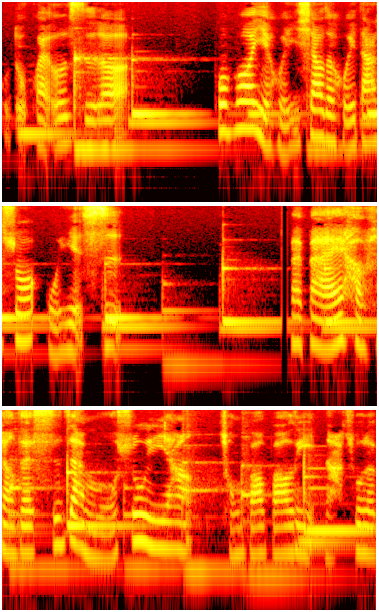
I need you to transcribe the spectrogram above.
我都快饿死了。”波波也微笑的回答说：“我也是。”白白好像在施展魔术一样，从包包里拿出了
